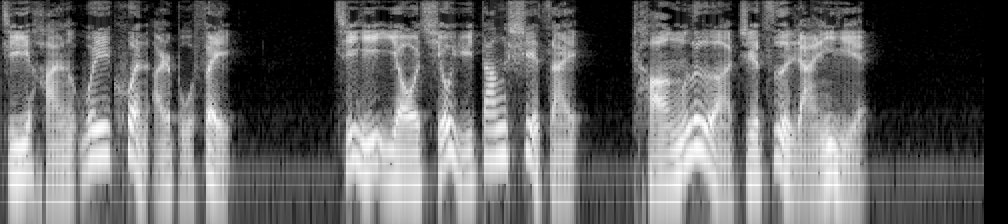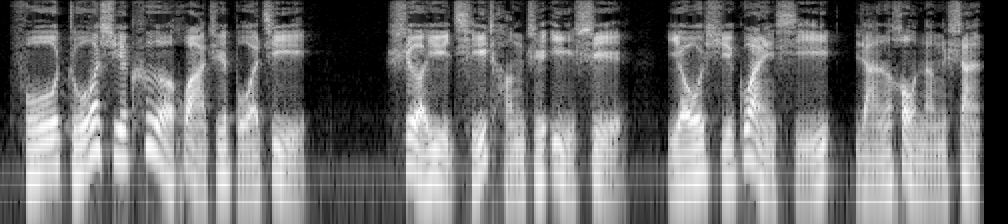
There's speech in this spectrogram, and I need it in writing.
饥寒危困而不废。其以有求于当世哉？成乐之自然也。夫卓削刻画之博技，设欲其成之易事，犹须惯习，然后能善。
